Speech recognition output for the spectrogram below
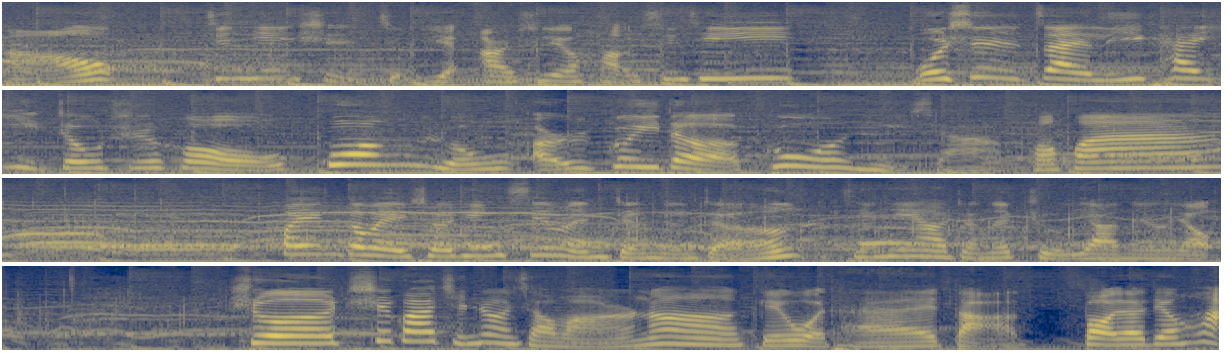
好！今天是九月二十六号，星期一。我是在离开一周之后光荣而归的郭女侠欢欢。欢迎各位收听新闻整整整。今天要整的主要内容有：说吃瓜群众小王呢给我台打爆料电话，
